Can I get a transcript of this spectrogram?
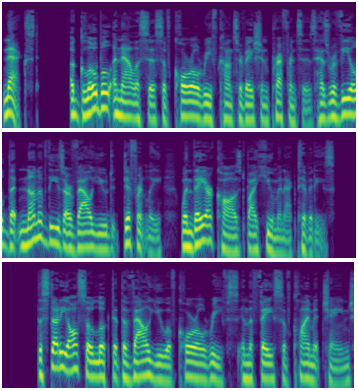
Next, a global analysis of coral reef conservation preferences has revealed that none of these are valued differently when they are caused by human activities. The study also looked at the value of coral reefs in the face of climate change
